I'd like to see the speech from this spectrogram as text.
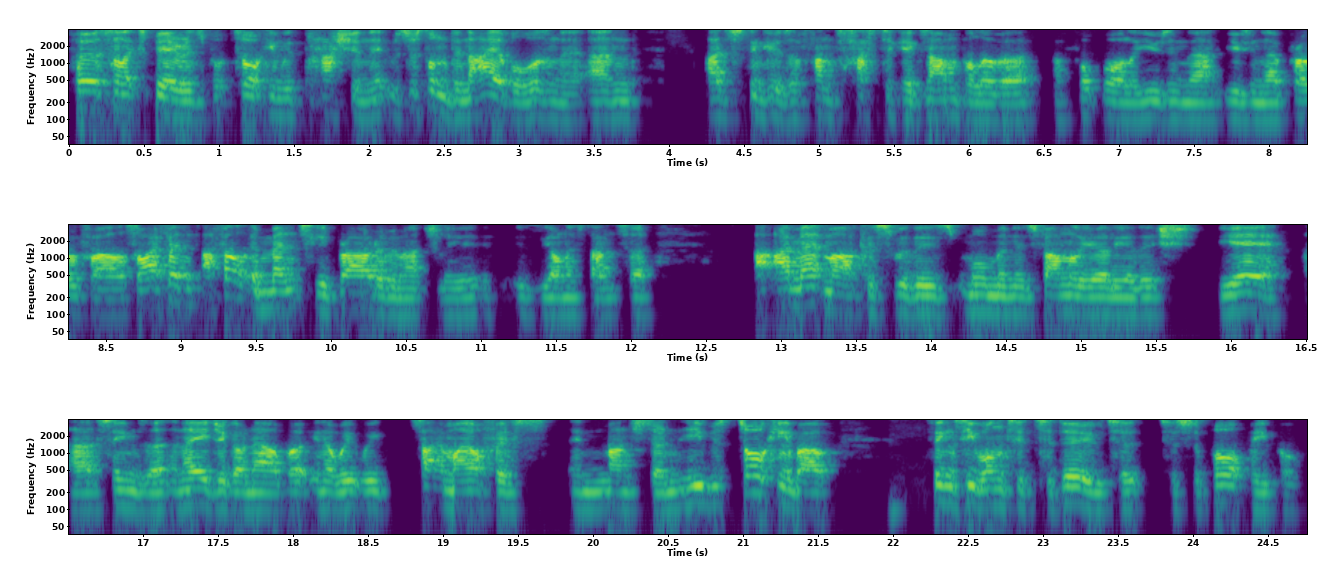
personal experience, but talking with passion. It was just undeniable, wasn't it? And I just think it was a fantastic example of a, a, footballer using their using their profile. So I felt I felt immensely proud of him. Actually, is the honest answer. I, I met Marcus with his mum and his family earlier this year. Uh, seems an age ago now, but you know we, we sat in my office in Manchester, and he was talking about things he wanted to do to to support people,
